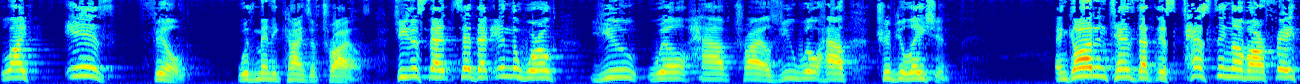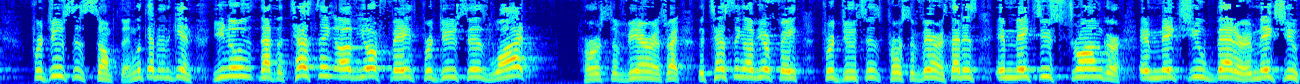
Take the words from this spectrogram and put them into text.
life is filled with many kinds of trials. Jesus that, said that in the world, you will have trials, you will have tribulation. And God intends that this testing of our faith produces something. Look at it again. You know that the testing of your faith produces what? Perseverance, right? The testing of your faith produces perseverance. That is, it makes you stronger. It makes you better. It makes you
